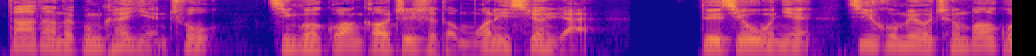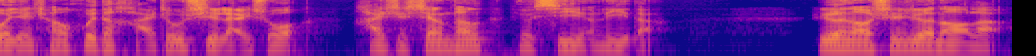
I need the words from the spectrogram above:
搭档的公开演出，经过广告之手的魔力渲染。对九五年几乎没有承包过演唱会的海州市来说，还是相当有吸引力的。热闹是热闹了，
